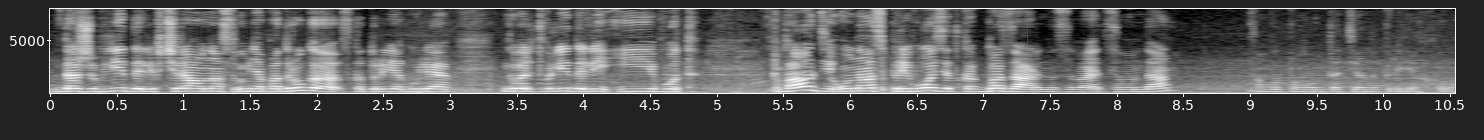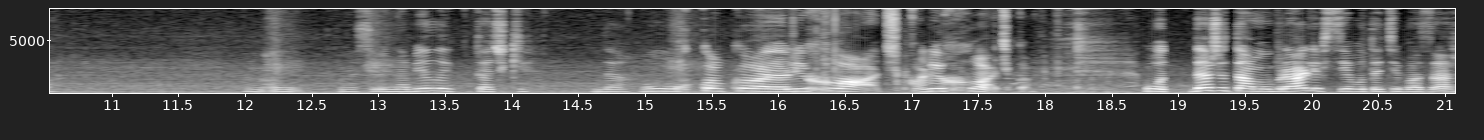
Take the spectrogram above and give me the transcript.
Даже в Лидоле, вчера у нас, у меня подруга, с которой я гуляю, говорит, в Лидоле и вот в Алди у нас привозят, как базар называется он, да? А вот, по-моему, Татьяна приехала. Она сегодня на белой тачке. Да. Ух, какая лихачка, лихачка. Вот, даже там убрали все вот эти базар.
